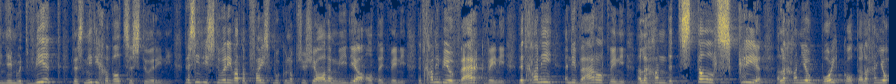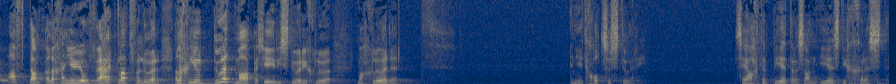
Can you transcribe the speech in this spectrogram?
En jy moet weet, dis nie die gewildste storie nie. Dis nie die storie wat op Facebook en op sosiale media altyd wen nie. Dit gaan nie by jou werk wen nie. Dit gaan nie in die wêreld wen nie. Hulle gaan dit stil skree. Hulle gaan jou boikot. Hulle gaan jou afdank. Hulle gaan jou jou werk laat verloor. Hulle gaan jou doodmaak as jy hierdie storie glo. Maar glo dit. En jy het God se storie. Sê agter Petrus aan, U is die Christus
